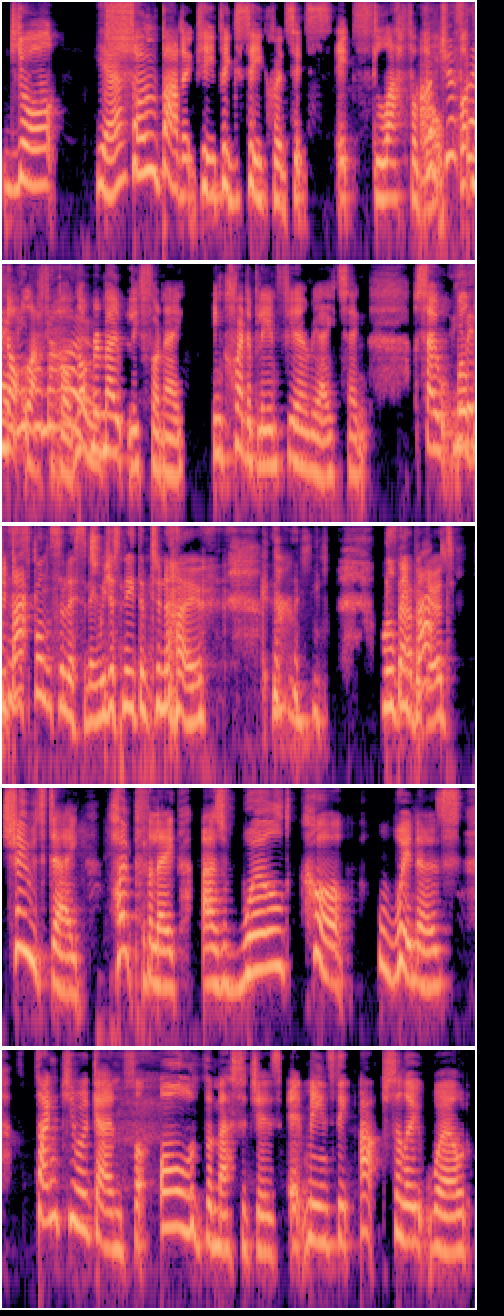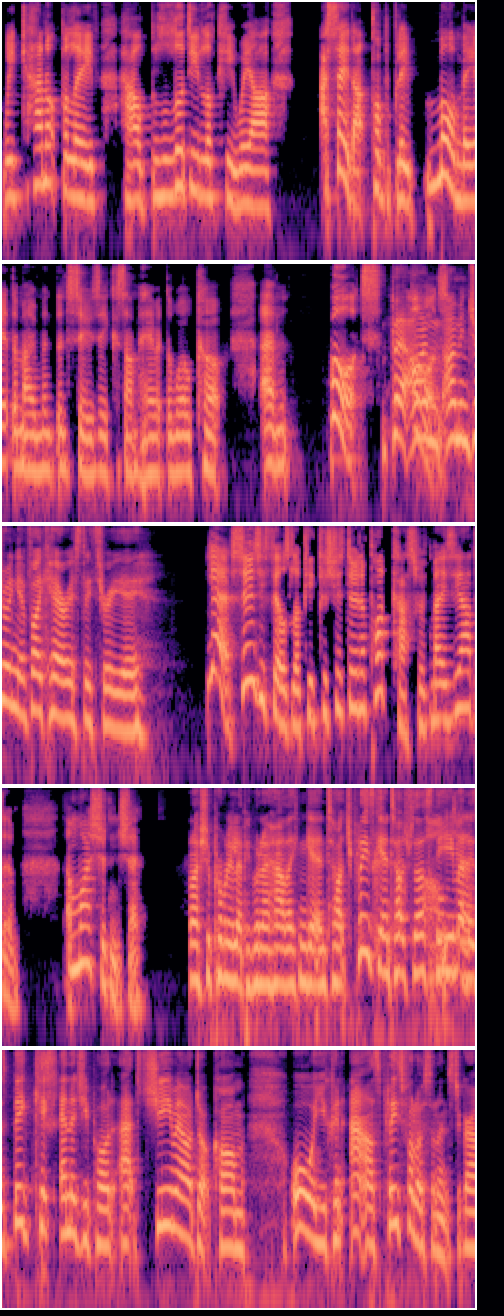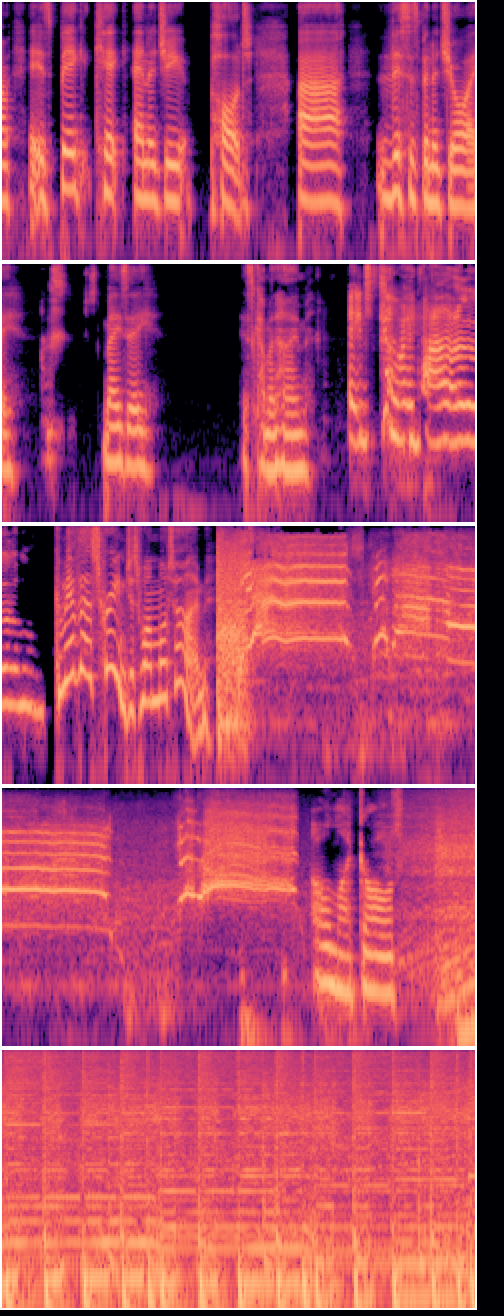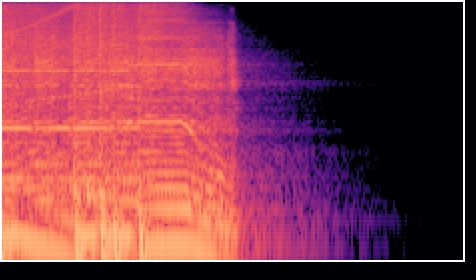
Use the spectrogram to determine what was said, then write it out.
you're Yeah. so bad at keeping secrets. It's it's laughable, but not laughable, know. not remotely funny. Incredibly infuriating. So we'll if be back. sponsor listening. We just need them to know. We'll be back good. Tuesday, hopefully as World Cup winners. Thank you again for all of the messages. It means the absolute world. We cannot believe how bloody lucky we are. I say that probably more me at the moment than Suzi because I'm here at the World Cup. Um, but But I'm but- I'm enjoying it vicariously through you. Yeah, Suzi feels lucky because she's doing a podcast with Maisie Adam. And why shouldn't she? And I should probably let people know how they can get in touch. Please get in touch with us. The Oh, email yeah. is bigkickenergypod at gmail.com or you can at us. Please follow us on Instagram. It is Big Kick Energy Pod. Uh, this has been a joy. Maisie is coming home. It's coming home. Can we have that scream just one more time? Oh my God.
